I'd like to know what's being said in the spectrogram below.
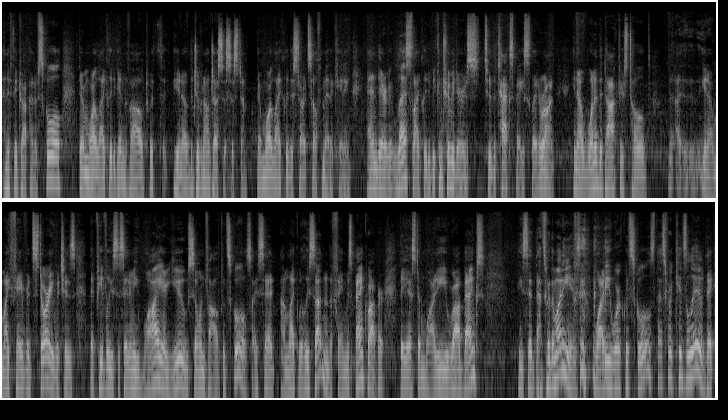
And if they drop out of school, they're more likely to get involved with, you know, the juvenile justice system. They're more likely to start self-medicating, and they're less likely to be contributors to the tax base later on. you know, one of the doctors told you know, my favorite story, which is that people used to say to me, Why are you so involved with schools? I said, I'm like Willie Sutton, the famous bank robber. They asked him, Why do you rob banks? He said, That's where the money is. Why do you work with schools? That's where kids live. They,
